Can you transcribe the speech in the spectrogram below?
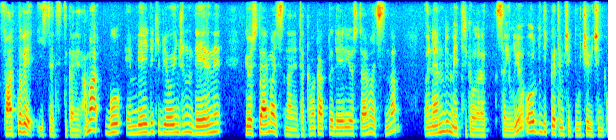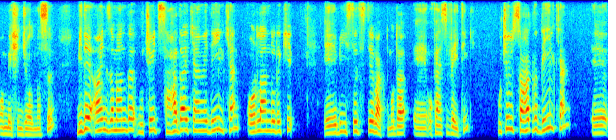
farklı bir istatistik hani ama bu NBA'deki bir oyuncunun değerini gösterme açısından hani takıma kattığı değeri gösterme açısından önemli bir metrik olarak sayılıyor. Orada dikkatimi çekti Vucevic'in 15. olması. Bir de aynı zamanda Vucevic sahadayken ve değilken Orlando'daki e, bir istatistiğe baktım. O da e, offensive rating. Vucevic sahada değilken e,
